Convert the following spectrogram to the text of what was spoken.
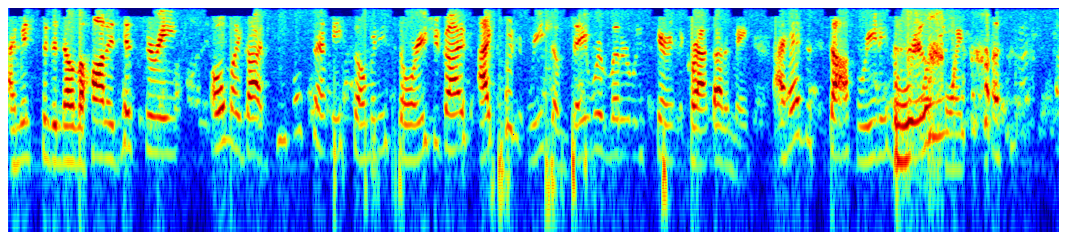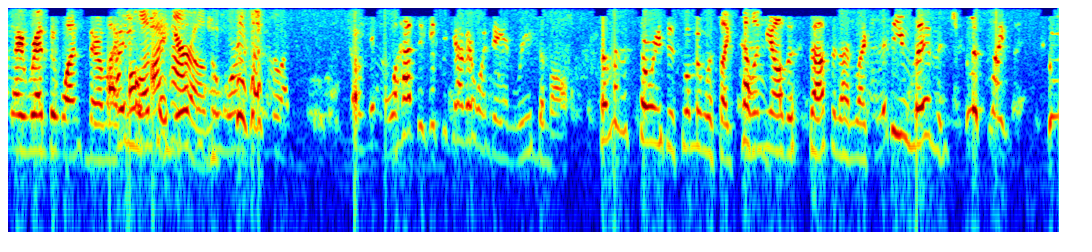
I'm interested to know the haunted history oh my God, people sent me so many stories, you guys. I couldn't read them. They were literally scaring the crap out of me. I had to stop reading them really? at one point. and I read the ones they're like, I'd oh, love my to hear them. The worst. like, oh, yeah, we'll have to get together one day and read them all. Some of the stories, this woman was like telling me all this stuff, and I'm like, where do you live? And she was like two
